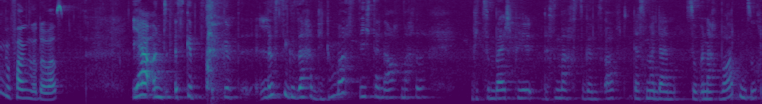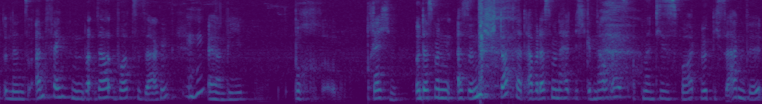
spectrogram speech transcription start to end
angefangen, oder was? Ja, und es gibt, es gibt lustige Sachen, die du machst, die ich dann auch mache. Wie zum Beispiel, das machst du ganz oft, dass man dann so nach Worten sucht und dann so anfängt, ein Wort zu sagen, Mhm. äh, wie br brechen. Und dass man also nicht stottert, aber dass man halt nicht genau weiß, ob man dieses Wort wirklich sagen will.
